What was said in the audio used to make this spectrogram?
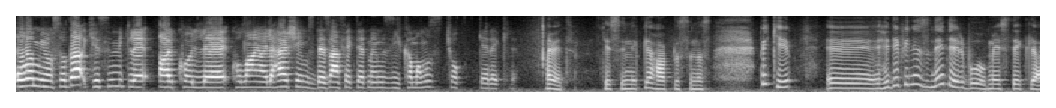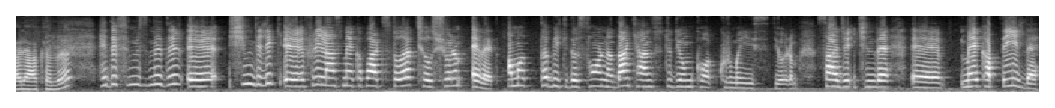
Olamıyorsa da kesinlikle alkolle, kolonyayla her şeyimizi dezenfekte etmemiz, yıkamamız çok gerekli. Evet, kesinlikle haklısınız. Peki, e, hedefiniz nedir bu meslekle alakalı? Hedefimiz nedir? Ee, şimdilik e, freelance make-up artist olarak çalışıyorum. Evet. Ama tabii ki de sonradan kendi stüdyomu kurmayı istiyorum. Sadece içinde e, make-up değil de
